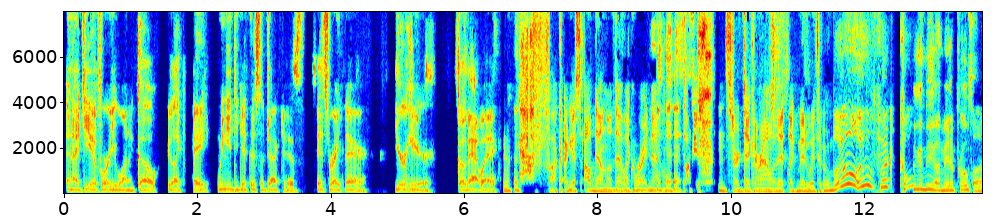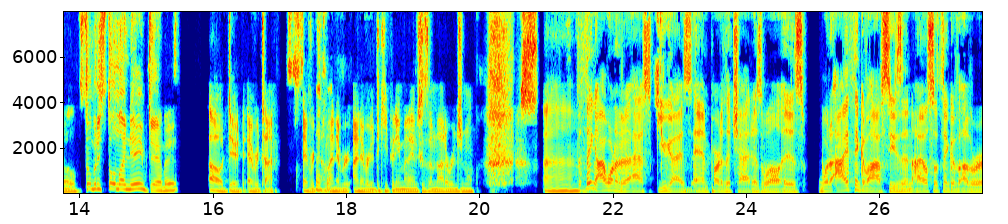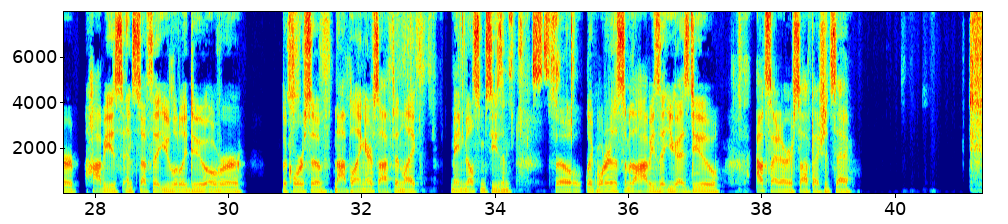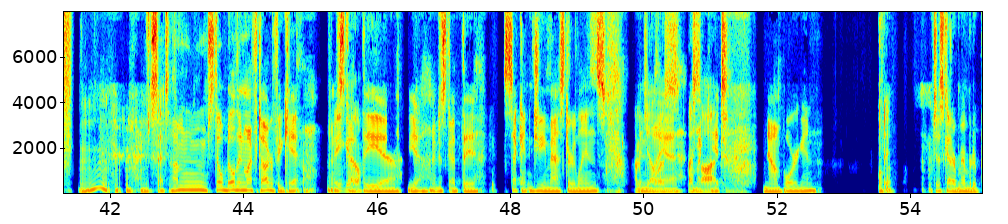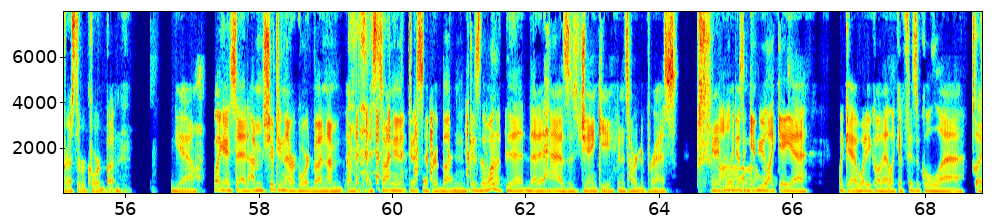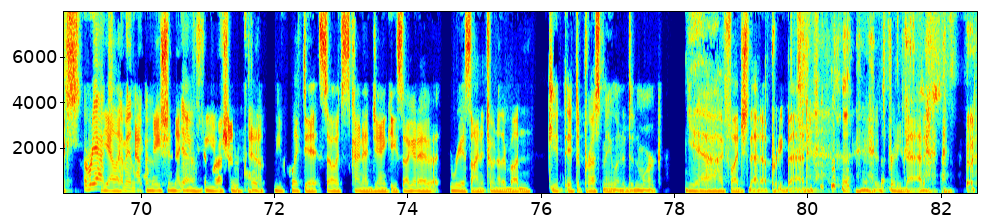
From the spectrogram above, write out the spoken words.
an idea of where you want to go. Be like, hey, we need to get this objective. It's right there. You're here. Go that way. Fuck. I guess I'll download that like right now and start dicking around with it like midway through. I'm like, oh, fuck, cool. Look at me. I made a profile. Somebody stole my name. Damn it. Oh, dude, every time, every time. I never, I never get to keep any of my names because I'm not original. Uh, The thing I wanted to ask you guys and part of the chat as well is what I think of off season. I also think of other hobbies and stuff that you literally do over the course of not playing airsoft and like main Milsim season. So, like, what are the, some of the hobbies that you guys do outside of airsoft? I should say. Mm. I'm still building my photography kit. I There just you got go. The uh, yeah, I just got the second G Master lens. I'm jealous. My, uh, I saw it. Now I'm poor again. just got to remember to press the record button. Yeah, like I said, I'm shifting that record button. I'm I'm assigning it to a separate button because the one that the, that it has is janky and it's hard to press, and it really doesn't give you like a uh, like a what do you call that? Like a physical uh, Click a reaction. yeah, like I mean, like a, that yeah, you've, you've, impression. clicked, you've clicked it, so it's kind of janky. So I got to reassign it to another button. It, it depressed me when it didn't work. Yeah, I fudged that up pretty bad. it's pretty bad.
